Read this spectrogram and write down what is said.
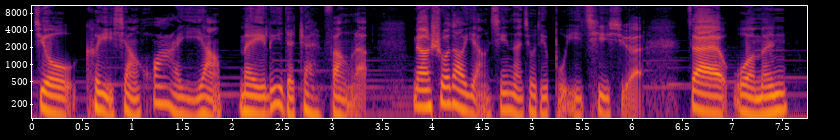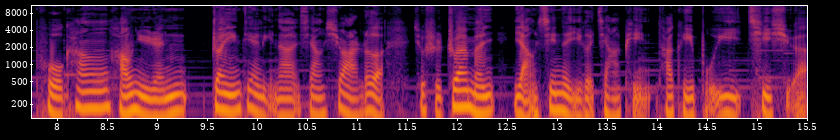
就可以像花儿一样美丽的绽放了。那说到养心呢，就得补益气血。在我们普康好女人。专营店里呢，像旭尔乐就是专门养心的一个佳品，它可以补益气血，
